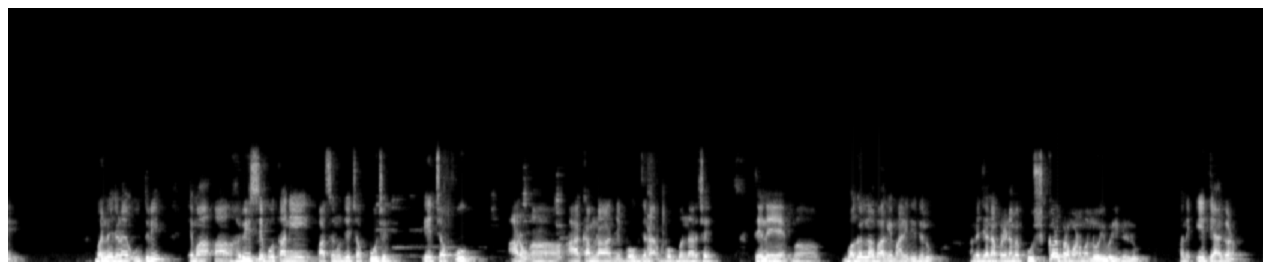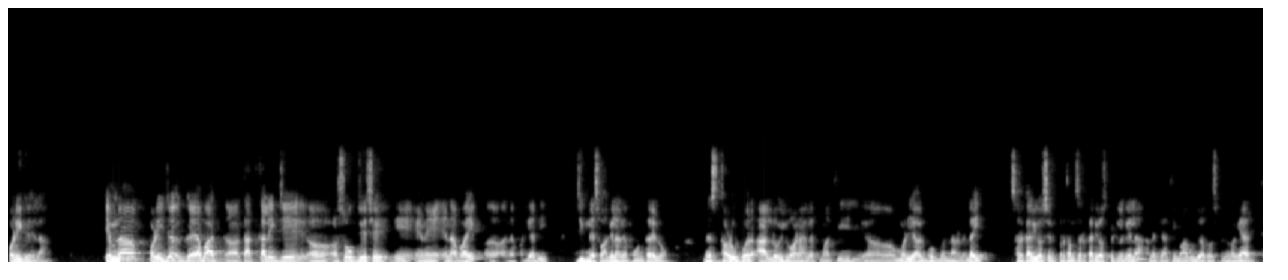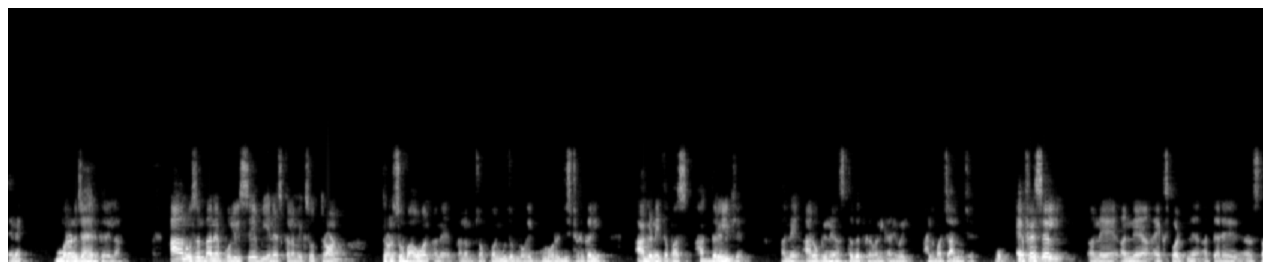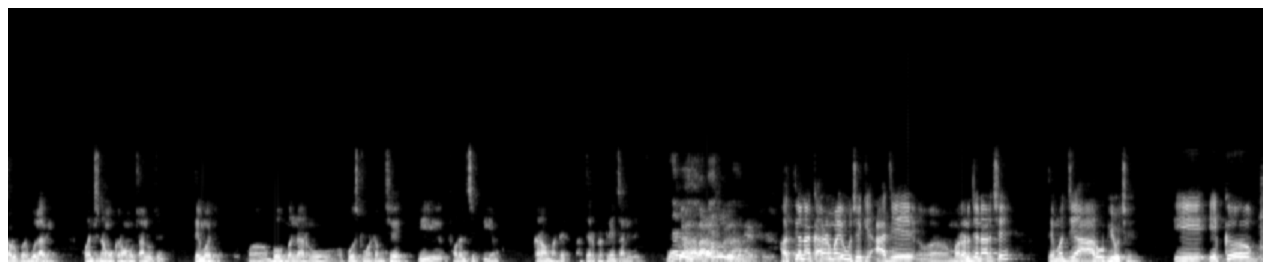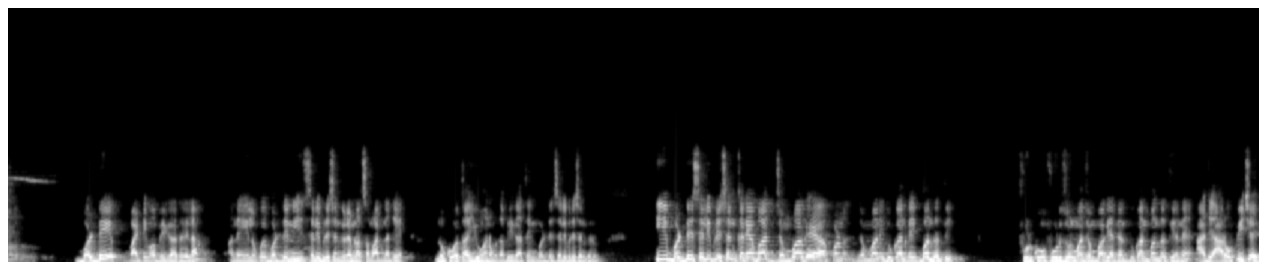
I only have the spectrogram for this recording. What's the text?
બંને જણાએ ઉતરી એમાં આ હરીશે પોતાની પાસેનું જે ચપ્પુ છે, એ ચપ્પુ આરો આ કામના જે ભોગ જના, ભોગ બનનાર છે, તેને બગલના ભાગે મારી દીધેલું અને જેના પરિણામે પુષ્કળ પ્રમાણમાં લોહી વહી ગયેલું અને એ ત્યાં આગળ પડી ગયેલા. એમના પડી ગયા બાદ તાત્કાલિક જે અશોક જે છે, એ એણે એના ભાઈ અને ફરિયાદી જિજ્ઞેશ વાઘેલાને ફોન કરેલો અને સ્થળ ઉપર આ લોહી લુહાણ હાલતમાંથી મળી આવેલ ભોગ બનનારને લઈ સરકારી હોસ્પિટલ પ્રથમ સરકારી હોસ્પિટલ ગયેલા અને ત્યાંથી મા ગુજરાત હોસ્પિટલમાં ગયા. તેને મરણ જાહેર કરેલા. આ અનુસંધાને પોલીસે બીએનએસ કલમ એકસો ત્રણ, ત્રણસો બાવન અને કલમ ચોપન મુજબનો એક ગુનો રજીસ્ટર્ડ કરી આગળની તપાસ હાથ ધરેલી છે અને આરોપીને હસ્તગત કરવાની કાર્યવાહી હાલમાં ચાલુ છે. એફએસએલ અને અન્ય એક્સપર્ટને અત્યારે સ્થળ ઉપર બોલાવી પંચનામું કરવાનું ચાલુ છે. તેમજ ભોગ બનનારનું પોસ્ટમોર્ટમ છે એ ફોરેન્સિક પીએમ કરવા માટે અત્યારે પ્રક્રિયા ચાલી રહી છે. હત્યાનું કારણમાં એવું છે? કે આ જે મરણ જનાર છે તેમજ જે આ આરોપીઓ છે એ એક બર્થડે પાર્ટીમાં ભેગા થયેલા અને એ લોકોએ બર્થડેની સેલિબ્રેશન કર્યું. એમના સમાજના જે લોકો હતા યુવાનો બધા ભેગા થઈને બર્થડે સેલિબ્રેશન કર્યું. એ બર્થડે સેલિબ્રેશન કર્યા બાદ જમવા ગયા પણ જમવાની દુકાન કંઈક બંધ હતી. ફૂડ ફૂડ ઝોનમાં જમવા ગયા ત્યાં દુકાન બંધ હતી અને આ જે આરોપી છે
